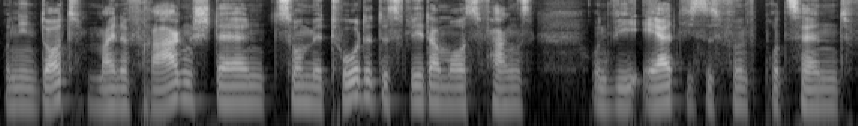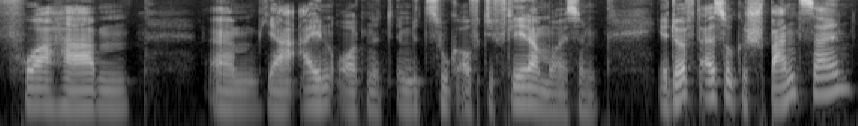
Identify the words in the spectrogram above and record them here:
und ihn dort meine Fragen stellen zur Methode des Fledermausfangs und wie er dieses 5% Vorhaben ähm, ja einordnet in Bezug auf die Fledermäuse. Ihr dürft also gespannt sein.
